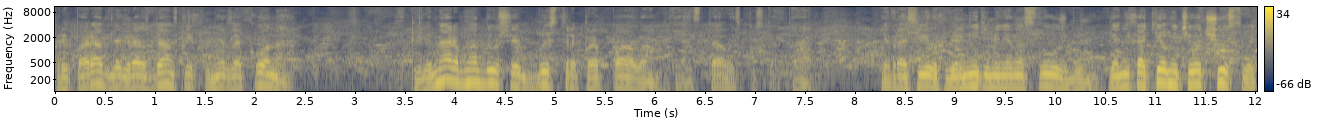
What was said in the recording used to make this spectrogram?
Препарат для гражданских вне закона. Пелена равнодушия быстро пропала, и осталась пустота. Я просил их, верните меня на службу. Я не хотел ничего чувствовать.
